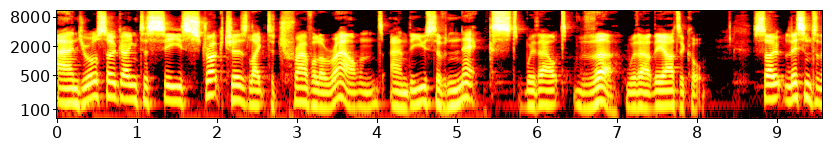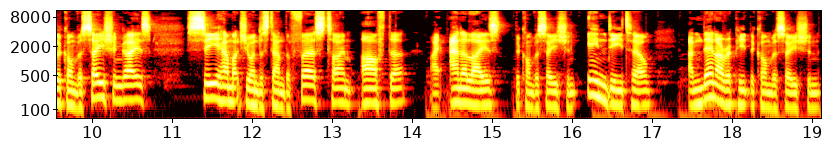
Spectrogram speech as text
and you're also going to see structures like to travel around and the use of next without the, without the article. So listen to the conversation, guys. See how much you understand the first time after I analyze the conversation in detail, and then I repeat the conversation,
